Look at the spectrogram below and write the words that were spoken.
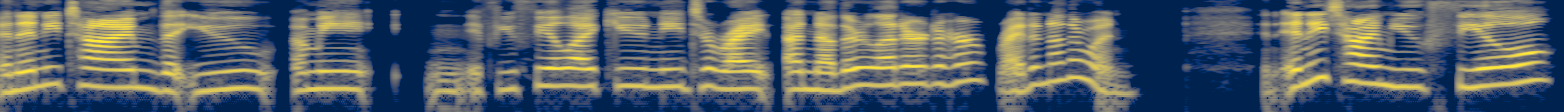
And anytime that you, I mean, if you feel like you need to write another letter to her, write another one. And anytime you feel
